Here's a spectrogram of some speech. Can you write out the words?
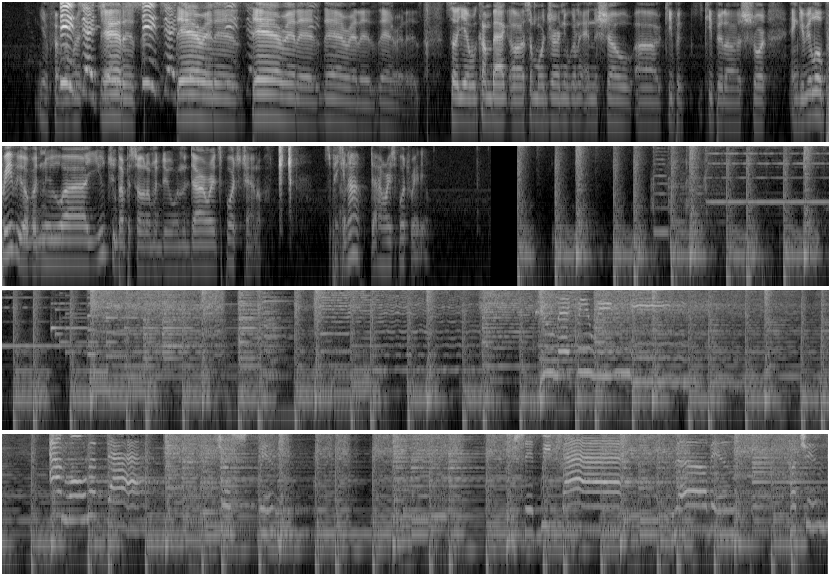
Your favorite. DJ Chase. There it is. DJ there it is. DJ there it is. There it is. There it is. So yeah, we'll come back. Uh, some more journey. We're gonna end the show. Uh, keep it keep it uh, short and give you a little preview of a new uh, YouTube episode I'm gonna do on the Downright Sports channel. Speaking of Downright Sports Radio. said we tried loving, touching.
